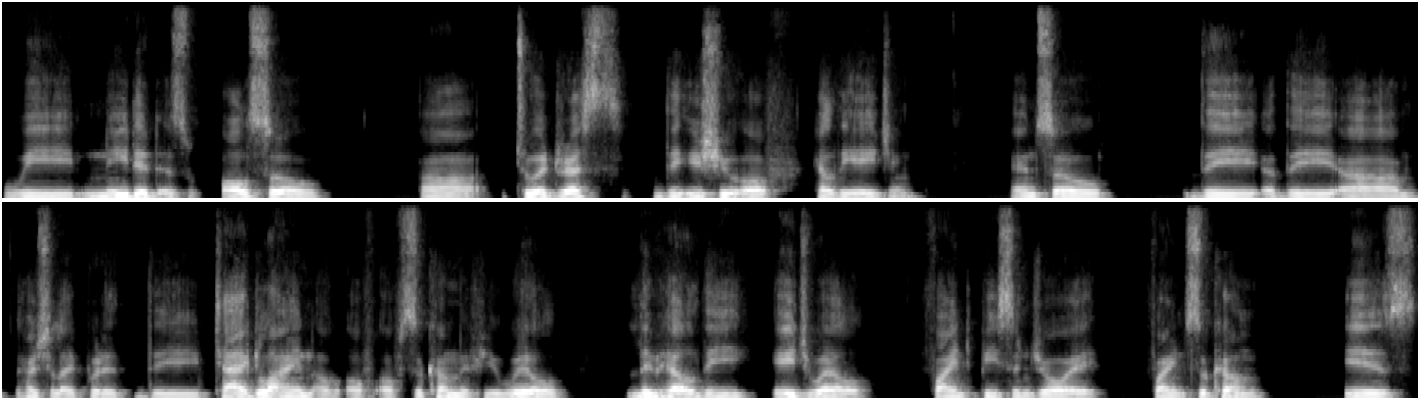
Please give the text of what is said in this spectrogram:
we needed as also uh, to address the issue of healthy aging, and so the the um, how shall I put it? The tagline of, of of Sukham, if you will, live healthy, age well, find peace and joy, find Sukham, is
